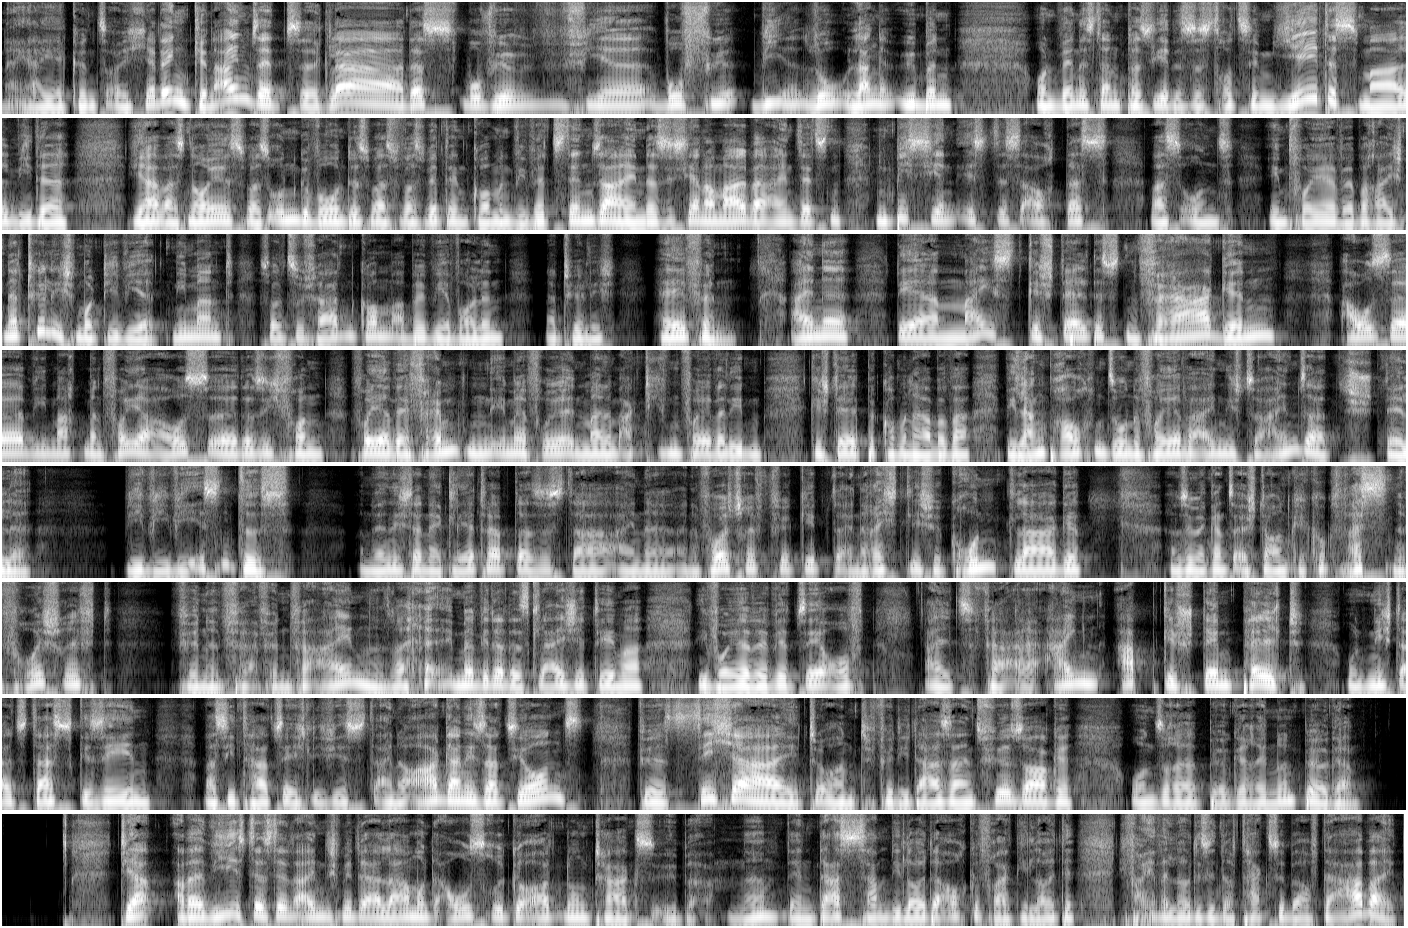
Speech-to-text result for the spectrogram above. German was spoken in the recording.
Naja, ihr könnt's euch ja denken. Einsätze, klar, das, wofür wir, wofür wir so lange üben. Und wenn es dann passiert, ist es trotzdem jedes Mal wieder, ja, was Neues, was Ungewohntes, was, was wird denn kommen, wie wird's denn sein? Das ist ja normal bei Einsätzen. Ein bisschen ist es auch das, was uns im Feuerwehrbereich natürlich motiviert. Niemand soll zu Schaden kommen, aber wir wollen natürlich helfen. Eine der meistgestelltesten Fragen, außer wie macht man Feuer aus, äh, dass ich von Feuerwehrfremden immer früher in meinem aktiven Feuerwehrleben gestellt bekommen habe, war, wie lang braucht denn so eine Feuerwehr eigentlich zur Einsatzstelle? Wie, wie, wie ist denn das? Und wenn ich dann erklärt habe, dass es da eine, eine Vorschrift für gibt, eine rechtliche Grundlage, haben sie mir ganz erstaunt geguckt, was, eine Vorschrift? Für, eine, für einen Verein. Immer wieder das gleiche Thema. Die Feuerwehr wird sehr oft als Verein abgestempelt und nicht als das gesehen, was sie tatsächlich ist. Eine Organisation für Sicherheit und für die Daseinsfürsorge unserer Bürgerinnen und Bürger. Tja, aber wie ist das denn eigentlich mit der Alarm- und Ausrückeordnung tagsüber? Ne? Denn das haben die Leute auch gefragt. Die Leute, die Feuerwehrleute sind doch tagsüber auf der Arbeit.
